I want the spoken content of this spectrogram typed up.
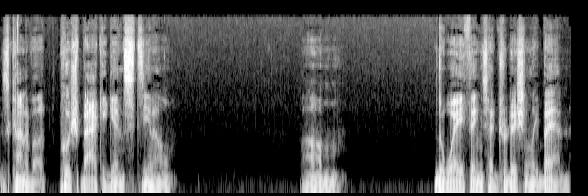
Is kind of a pushback against, you know, um, the way things had traditionally been.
